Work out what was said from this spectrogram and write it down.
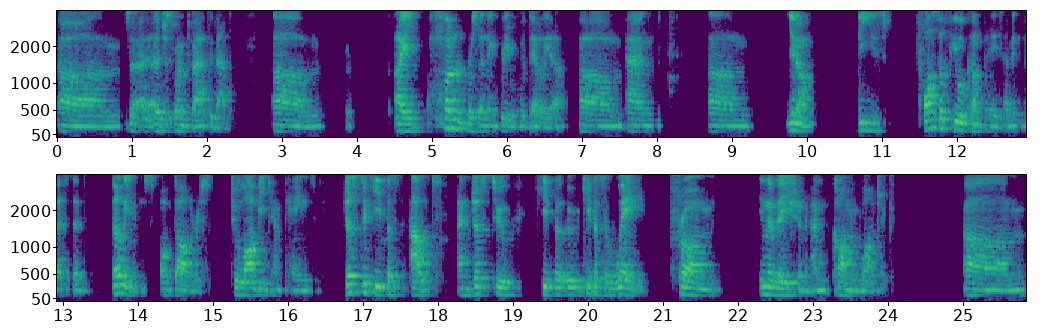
Um, so I, I just wanted to add to that. Um, I hundred percent agree with Odelia. Um, and um, you know, these fossil fuel companies have invested billions of dollars to lobby campaigns just to keep us out and just to keep uh, keep us away from innovation and common logic. Um,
